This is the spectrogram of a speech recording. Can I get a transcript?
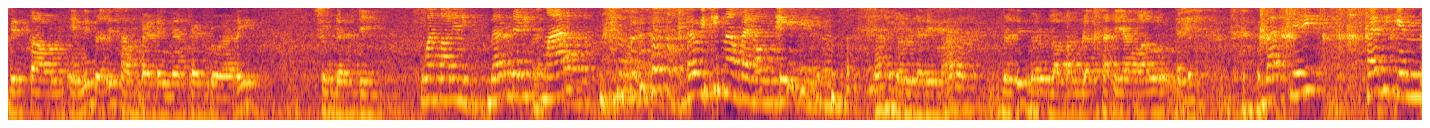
Di tahun ini berarti sampai dengan Februari sudah di Bukan tahun ini, baru dari Maret. Kita bikin sampai nanti. Gitu. Nah, baru dari Maret. Berarti baru 18 hari yang lalu gitu. Jadi saya bikin,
